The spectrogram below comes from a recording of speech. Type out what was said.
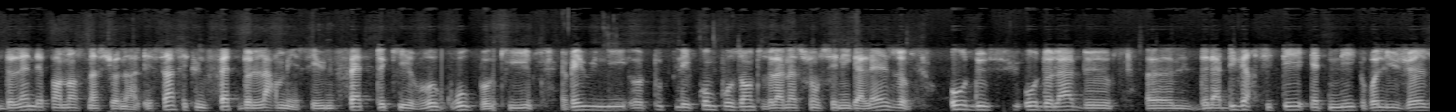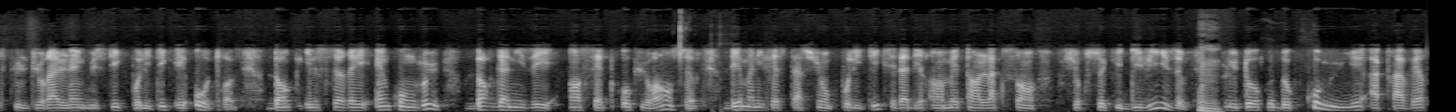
de l'indépendance nationale. Et ça, c'est une fête de l'armée. C'est une fête qui regroupe, qui réunit euh, toutes les composantes de la nation sénégalaise au-dessus, au-delà de, euh, de la diversité ethnique, religieuse, culturelle, linguistique, politique et autres. Donc, il serait incongru d'organiser en cette occurrence des manifestations politiques, c'est-à-dire en mettant l'accent sur ce qui divise, mmh. plutôt que de communier à travers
